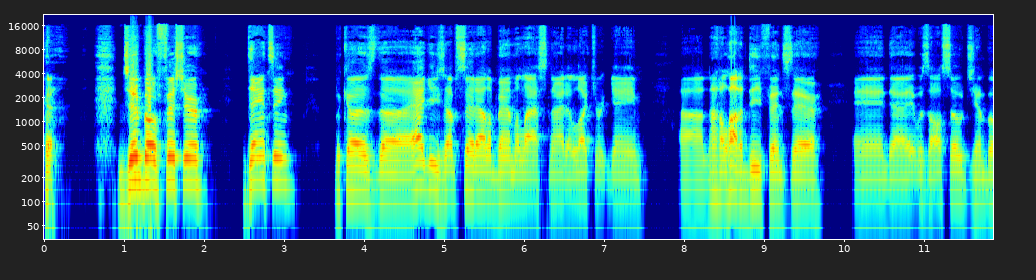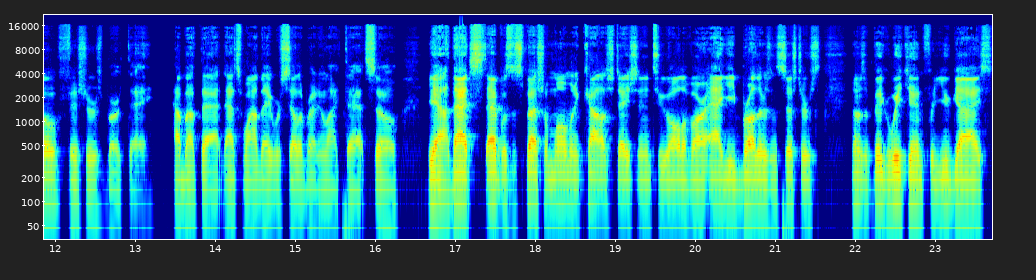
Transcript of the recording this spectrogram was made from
Jimbo Fisher dancing because the Aggies upset Alabama last night. Electric game. Uh, not a lot of defense there. And uh, it was also Jimbo Fisher's birthday. How about that? That's why they were celebrating like that. So, yeah, that's that was a special moment in College Station to all of our Aggie brothers and sisters. That was a big weekend for you guys.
